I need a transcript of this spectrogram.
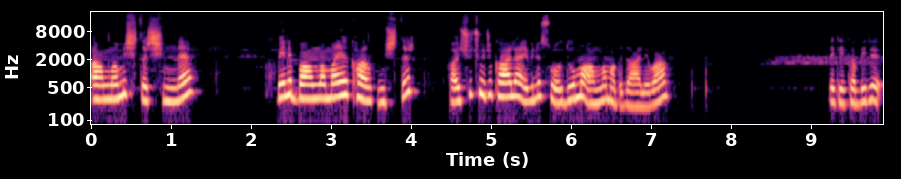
Anlamıştır şimdi. Beni banlamaya kalkmıştır. Ay şu çocuk hala evini soyduğumu anlamadı galiba. Dakika biri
